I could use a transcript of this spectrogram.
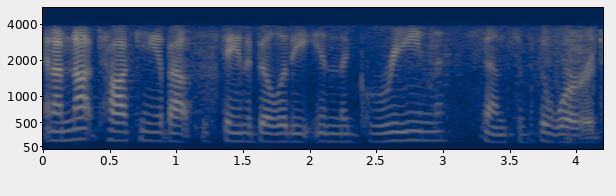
And I'm not talking about sustainability in the green sense of the word.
